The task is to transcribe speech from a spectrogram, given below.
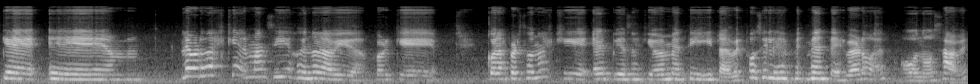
que eh, la verdad es que el man sigue jodiendo la vida, porque con las personas que él piensa que yo me metí, y tal vez posiblemente es verdad, o no sabe,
